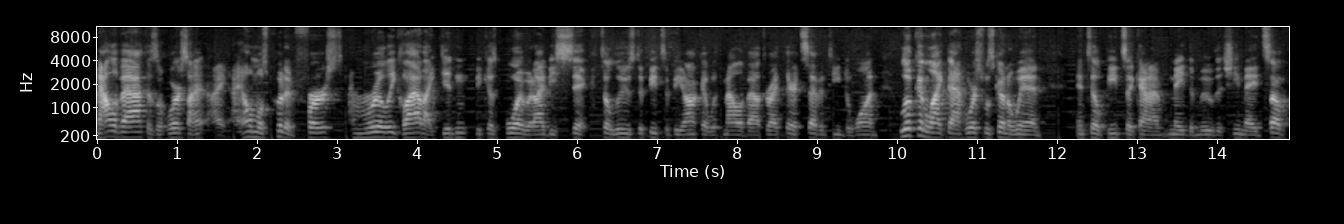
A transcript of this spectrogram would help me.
Malavath is a horse I, I, I almost put in first. I'm really glad I didn't because boy would I be sick to lose to Pizza Bianca with Malavath right there at 17 to one, looking like that horse was going to win until Pizza kind of made the move that she made. So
